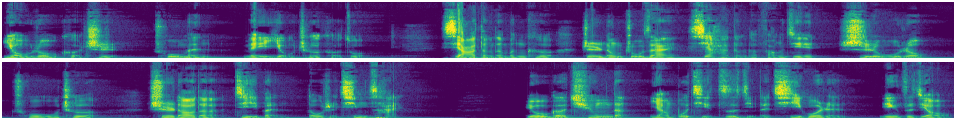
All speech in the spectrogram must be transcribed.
有肉可吃；出门没有车可坐。下等的门客只能住在下等的房间，食无肉，出无车，吃到的基本都是青菜。有个穷的养不起自己的齐国人，名字叫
